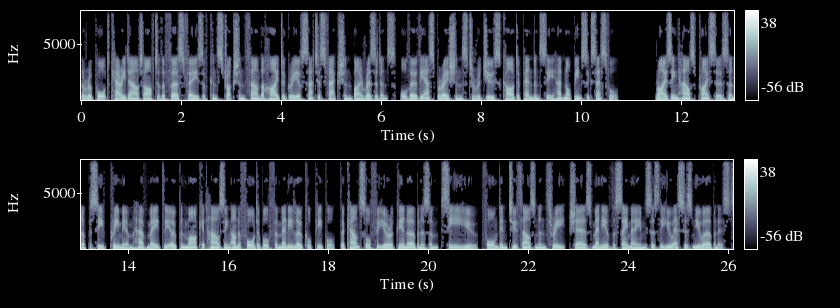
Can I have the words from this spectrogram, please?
A report carried out after the first phase of construction found a high degree of satisfaction by residents, although the aspirations to reduce car dependency had not been successful. Rising house prices and a perceived premium have made the open market housing unaffordable for many local people. The Council for European Urbanism (CEU), formed in 2003, shares many of the same aims as the US's New Urbanists.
